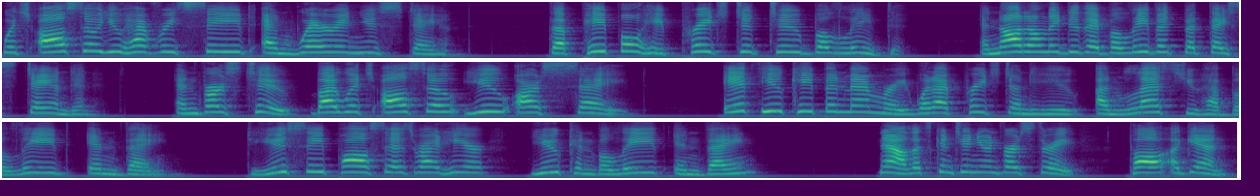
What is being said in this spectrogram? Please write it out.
which also you have received and wherein you stand. The people he preached it to believed it. And not only do they believe it, but they stand in it. And verse 2 by which also you are saved, if you keep in memory what I preached unto you, unless you have believed in vain. Do you see Paul says right here, you can believe in vain? Now let's continue in verse 3. Paul again,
